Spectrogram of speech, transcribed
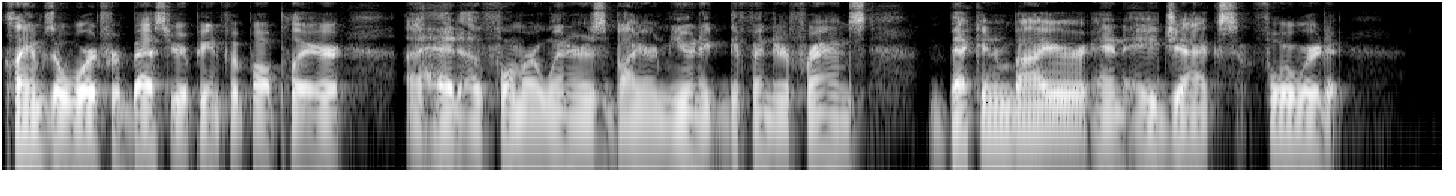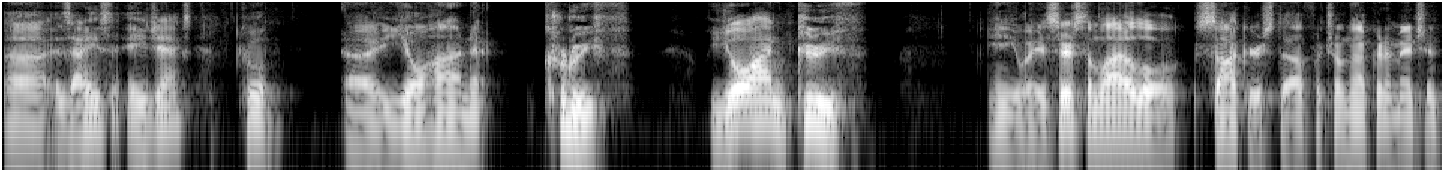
claims award for best European football player ahead of former winners Bayern Munich defender Franz Beckenbauer and Ajax forward. Uh, is that Ajax? Cool. Uh, Johan Cruyff. Johan Cruyff. Anyways, there's some lot of little soccer stuff, which I'm not going to mention.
